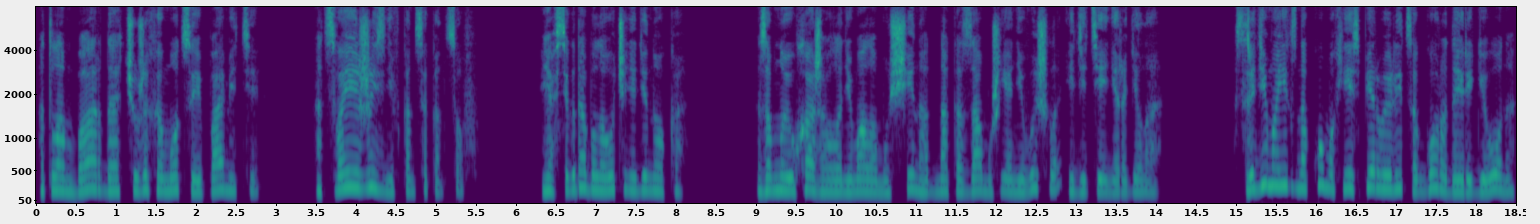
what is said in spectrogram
От ломбарда, от чужих эмоций и памяти, от своей жизни, в конце концов. Я всегда была очень одинока. За мной ухаживало немало мужчин, однако замуж я не вышла и детей не родила. Среди моих знакомых есть первые лица города и региона,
